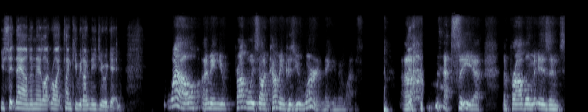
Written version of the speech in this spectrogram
you sit down and they're like, right, thank you, we don't need you again? Well, I mean, you probably saw it coming because you weren't making them laugh. Uh, yeah. that's the uh, the problem. Isn't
